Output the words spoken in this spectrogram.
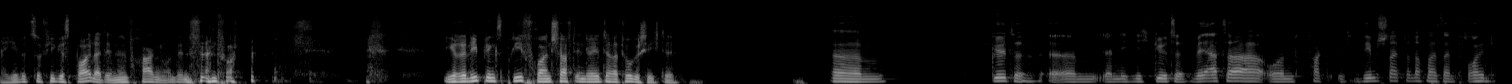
Ja, hier wird so viel gespoilert in den Fragen und in den Antworten. Ihre Lieblingsbrieffreundschaft in der Literaturgeschichte. Ähm, Goethe. Ähm, ja, nicht, nicht Goethe. Werther und fuck. Ich, wem schreibt er nochmal sein Freund?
